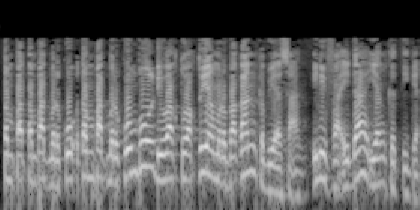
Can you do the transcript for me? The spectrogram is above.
Tempat-tempat berku, tempat berkumpul di waktu-waktu yang merupakan kebiasaan. Ini faedah yang ketiga.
